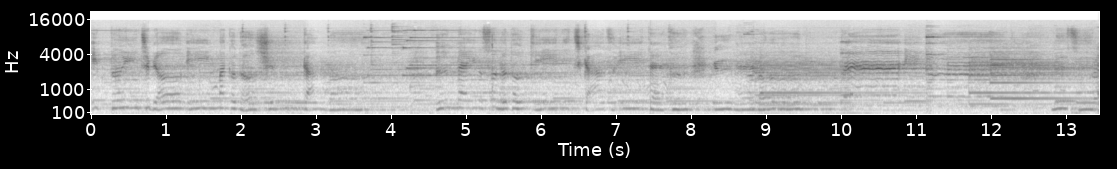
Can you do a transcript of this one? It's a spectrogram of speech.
1分一秒今この瞬間を。運命のその時に近づいてく夢を。結ぶ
